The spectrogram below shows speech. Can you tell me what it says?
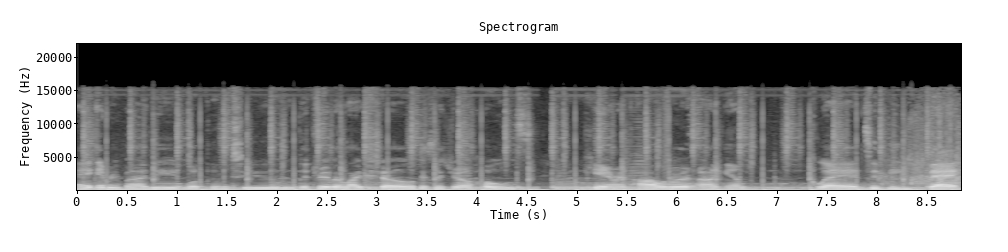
Hey, everybody, welcome to the Driven Life Show. This is your host, Karen Oliver. I am glad to be back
